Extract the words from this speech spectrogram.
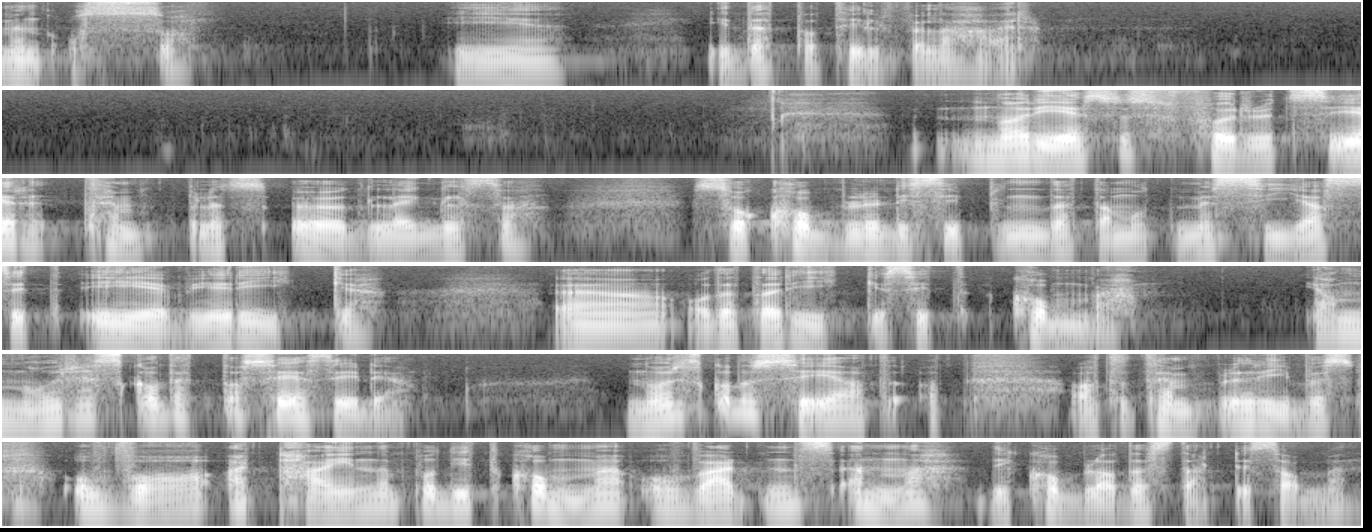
men også i, i dette tilfellet her. Når Jesus forutsier tempelets ødeleggelse, så kobler disiplene dette mot Messias sitt evige rike eh, og dette riket sitt komme. Ja, når skal dette skje, sier de. Når skal du se at, at, at tempelet rives? Og hva er tegnet på ditt komme og verdens ende? De kobla det sterkt sammen.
